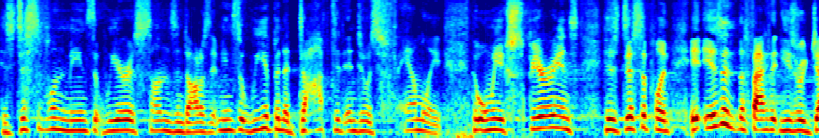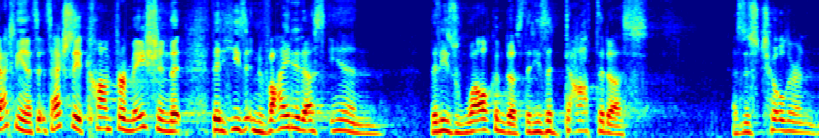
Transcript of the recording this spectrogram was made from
His discipline means that we are his sons and daughters. It means that we have been adopted into his family. That when we experience his discipline, it isn't the fact that he's rejecting us, it's actually a confirmation that, that he's invited us in, that he's welcomed us, that he's adopted us as his children.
